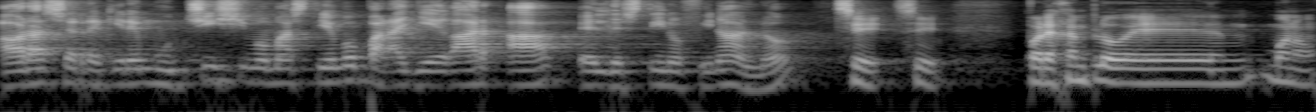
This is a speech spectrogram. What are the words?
ahora se requiere muchísimo más tiempo para llegar a el destino final, ¿no? Sí, sí. Por ejemplo, eh, bueno,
